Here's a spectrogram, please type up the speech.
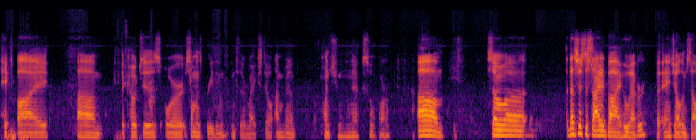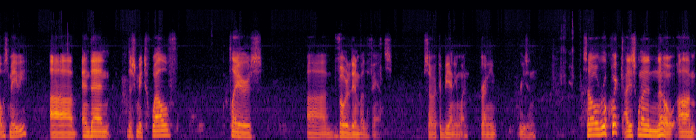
picked by um, the coaches or someone's breathing into their mic still. I'm gonna punch you in the neck so hard. Um, so uh, that's just decided by whoever, by NHL themselves, maybe. Uh, and then there's gonna be 12 players uh, voted in by the fans. So it could be anyone for any reason. So real quick, I just want to know um,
